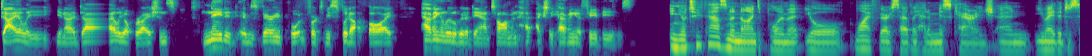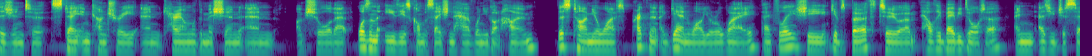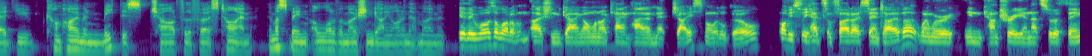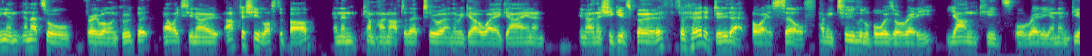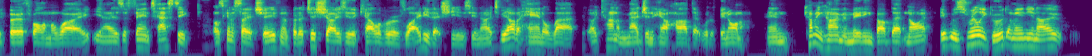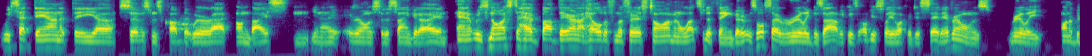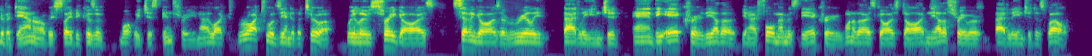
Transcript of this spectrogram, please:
daily, you know, daily operations needed, it was very important for it to be split up by having a little bit of downtime and ha- actually having a few beers. In your 2009 deployment, your wife very sadly had a miscarriage, and you made the decision to stay in country and carry on with the mission. And I'm sure that wasn't the easiest conversation to have when you got home. This time, your wife's pregnant again while you're away. Thankfully, she gives birth to a healthy baby daughter. And as you just said, you come home and meet this child for the first time. There must have been a lot of emotion going on in that moment. Yeah, there was a lot of emotion going on when I came home and met Jace, my little girl. Obviously, had some photos sent over when we were in country and that sort of thing. And, and that's all very well and good. But Alex, you know, after she lost a bub, and then come home after that tour and then we go away again and you know, and then she gives birth. For her to do that by herself, having two little boys already, young kids already, and then give birth while I'm away, you know, is a fantastic I was going to say achievement, but it just shows you the caliber of lady that she is, you know, to be able to handle that. I can't imagine how hard that would have been on her. And coming home and meeting Bub that night, it was really good. I mean, you know, we sat down at the uh, servicemen's club that we were at on base, and you know everyone was sort of saying good day, and, and it was nice to have Bub there, and I held her from the first time and all that sort of thing. But it was also really bizarre because obviously, like I just said, everyone was really on a bit of a downer, obviously, because of what we'd just been through. You know, like right towards the end of the tour, we lose three guys, seven guys are really badly injured, and the air crew, the other, you know, four members of the air crew, one of those guys died, and the other three were badly injured as well.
